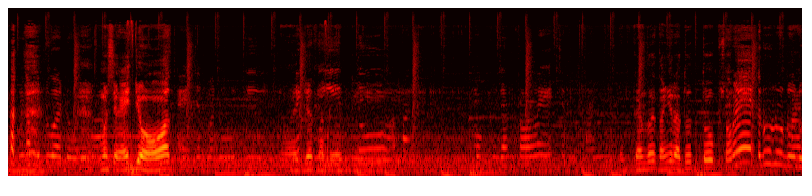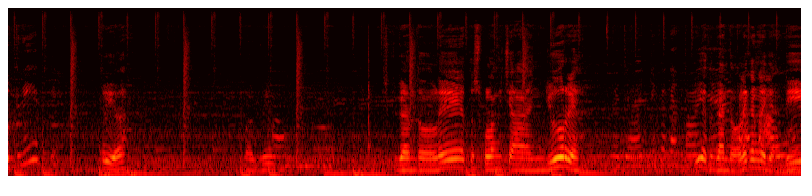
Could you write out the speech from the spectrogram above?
Enggak berdua doang masih ejot Ejat Oh, Nek Madudi. itu apa? Mau ke Gantole ceritanya. Tuh tanya udah tutup. Sore. Aduh aduh aduh, maghrib. Iya. Maghrib. Terus ke Gantole terus pulang ke Cianjur ya? Nggak jadi ke Gantole iya ke Gantole kan nggak jadi.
